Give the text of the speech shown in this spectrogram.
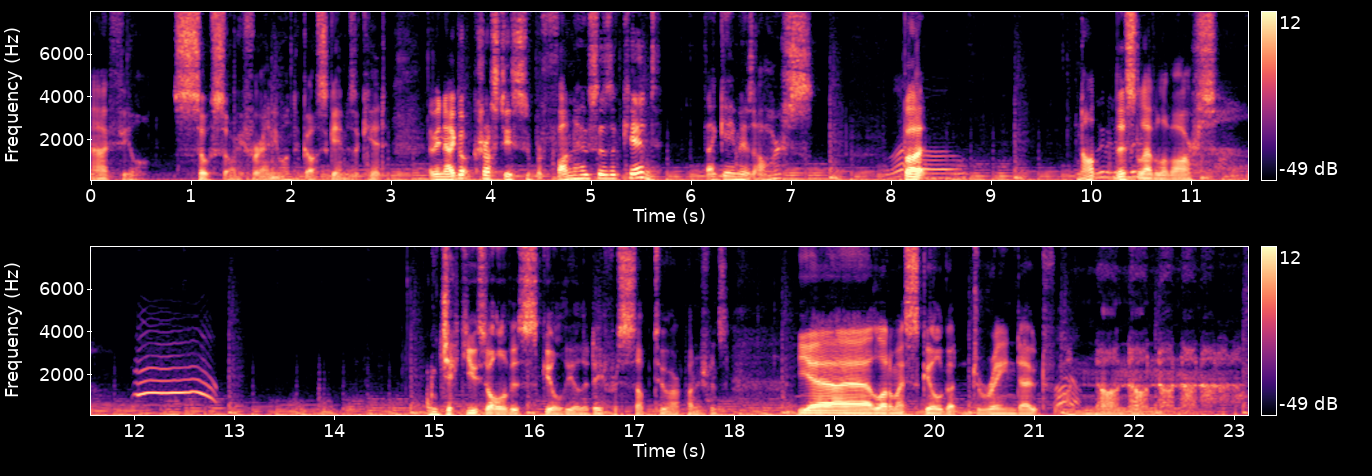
I feel so sorry for anyone that got this game as a kid. I mean, I got Krusty Super Fun House as a kid. That game is arse. But- Not this level of arse. Jake used all of his skill the other day for sub 2 hour punishments. Yeah, a lot of my skill got drained out. For, oh, no, no, no, no, no, no, no.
